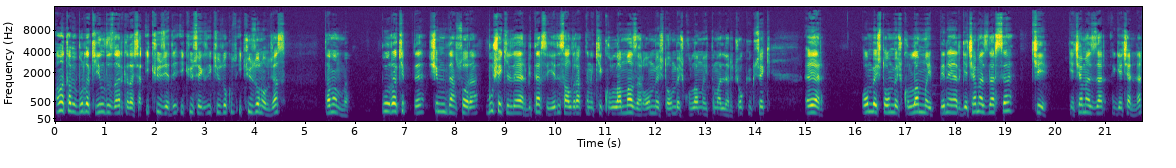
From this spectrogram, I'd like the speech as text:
Ama tabi buradaki yıldızda arkadaşlar 207, 208, 209, 210 olacağız. Tamam mı? Bu rakip de şimdiden sonra bu şekilde eğer biterse 7 saldırı hakkını ki kullanmazlar. 15'te 15 kullanma ihtimalleri çok yüksek. Eğer 15'te 15 kullanmayıp beni eğer geçemezlerse ki geçemezler geçerler.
